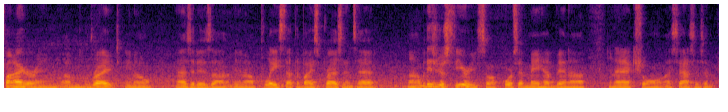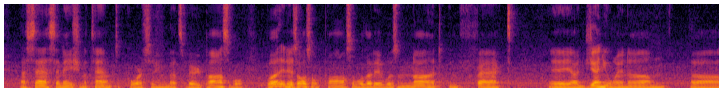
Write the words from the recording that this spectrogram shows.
firing um, right you know as it is uh, you know placed at the vice president's head uh, but these are just theories so of course it may have been a, an actual assassination assassination attempt. Of course, you know, that's very possible, but it is also possible that it was not, in fact, a, a genuine um, uh,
